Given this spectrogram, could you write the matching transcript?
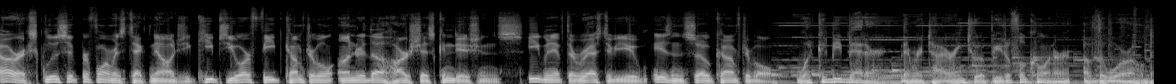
Our exclusive performance technology keeps your feet comfortable under the harshest conditions, even if the rest of you isn't so comfortable. What could be better than retiring to a beautiful corner of the world?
